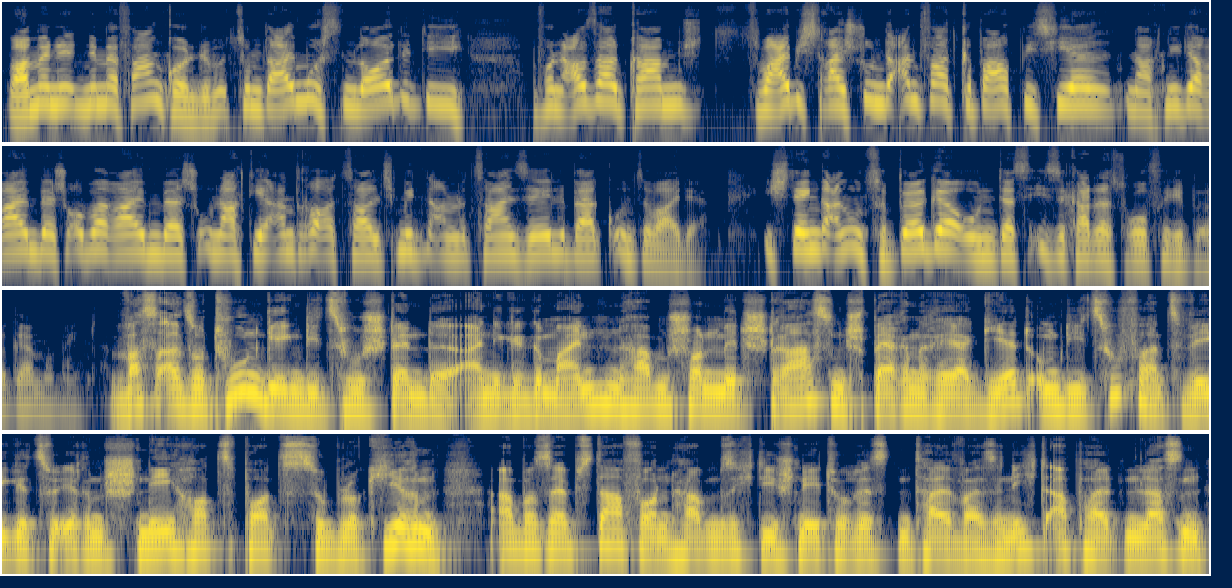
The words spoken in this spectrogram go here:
weil man nicht mehr fahren konnte. Zum Teil mussten Leute, die von außerhalb kamen, zwei bis drei Stunden Anfahrt gebraucht bis hier nach Niederrheinberg, Oberreifenberg und auch die andere Ortsteile Schmitten an Luzern, Seeleberg und so weiter. Ich denke an unsere Bürger und das ist eine Katastrophe für die Bürger im Moment. Was also tun gegen die Zustände? Einige Gemeinden haben schon mit Straßensperren reagiert, um die Zufahrtswege zu ihren Schnee-Hotspots zu blockieren. Aber selbst davon haben sich die Schneetouristen teilweise nicht abhalten lassen,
